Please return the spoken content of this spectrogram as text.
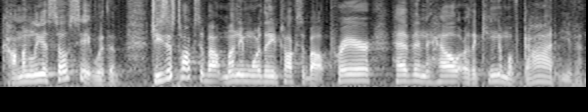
commonly associate with him. Jesus talks about money more than he talks about prayer, heaven, hell, or the kingdom of God, even.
